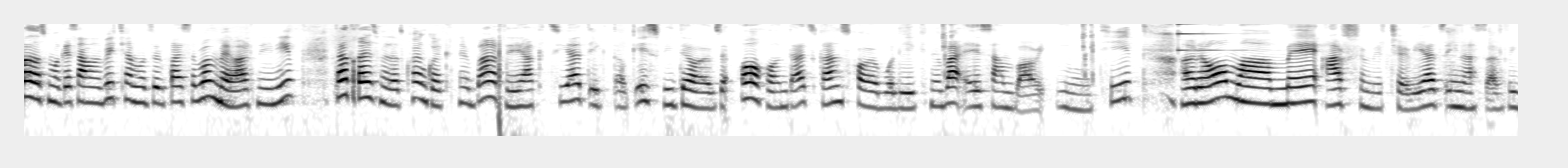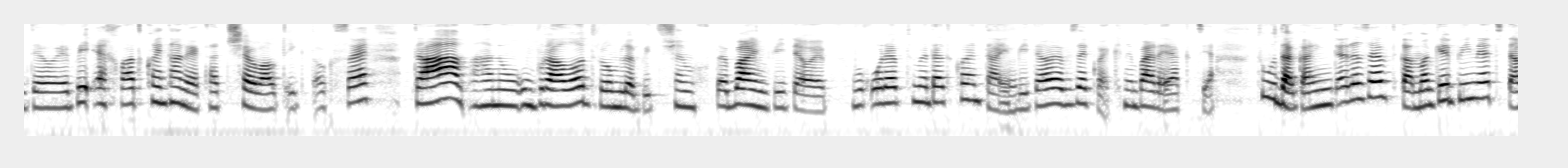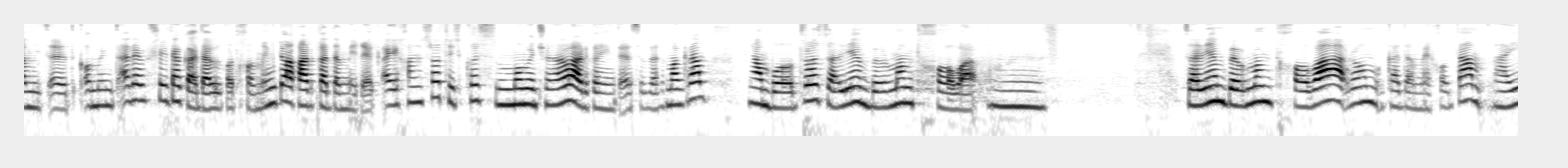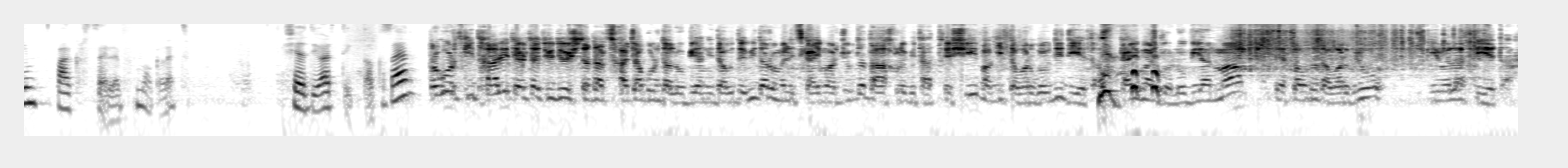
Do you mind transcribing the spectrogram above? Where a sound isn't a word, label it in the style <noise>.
ყველას მოგესალმებით, ჩემო ძვირფასებო, მე ვარ ნინი და დღეს მე და თქვენ გვექნება რეაქცია TikTok-ის ვიდეოებზე. ოღონდაც განსხვავებული იქნება ეს ამბავი იმითი, რომ მე არ შემირჩევია წინასწარ ვიდეოები, ეხლა თქვენთან ერთად შევალ TikTok-ზე და ანუ უბრალოდ რომლებიც შემხვდება იმ ვიდეოებს, ვუყურებთ მე და თქვენ და იმ ვიდეოებზე გვექნება რეაქცია. თუ და გაინტერესებთ, გამაგებინეთ და მიწერეთ კომენტარებში და გადავიღოთ ხოლმე. იმიტომ აღარ გადამიღია кай ხანს, რომ თითქოს მომენტში რა არ გაინტერესებდათ, მაგრამ ამ ბოლო დროს ძალიან ბევრმა მთხოვა. ძალიან ბევრმა მთხოვა, რომ გადამეხო და აი ვაგრძელებ მოკლედ. შედივარ TikTok-ზე. როგორც გითხარით, ერთ-ერთ ვიდეოში სადაც ხაჭაპური და ლობიანი დავდები და რომელიც გამარჯვებდა დაახლოებით 10 დღეში, მაგით დავარგვევდი დიეტას. გამარჯვა ლობიანმა, ეხლა უნდა დავარგვიო პირველად დიეტა.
